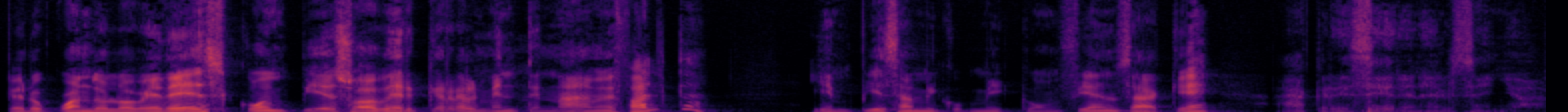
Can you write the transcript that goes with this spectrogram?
Pero cuando lo obedezco, empiezo a ver que realmente nada me falta. Y empieza mi, mi confianza a qué? A crecer en el Señor.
